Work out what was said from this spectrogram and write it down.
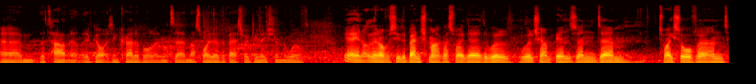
um, the talent that they've got is incredible and um, that's why they're the best rugby nation in the world. yeah, you know, they're obviously the benchmark. That's why they're the world, world champions and um, twice over. And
